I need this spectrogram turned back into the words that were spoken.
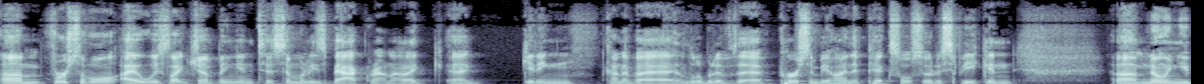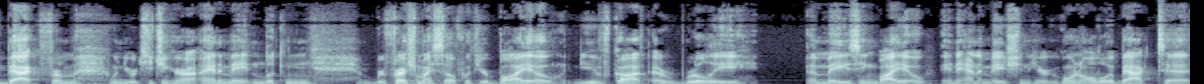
Um, first of all, I always like jumping into somebody's background. I like uh, getting kind of a, a, little bit of the person behind the pixel, so to speak, and um, knowing you back from when you were teaching here at Animate and looking, refreshing myself with your bio. You've got a really amazing bio in animation here, going all the way back to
